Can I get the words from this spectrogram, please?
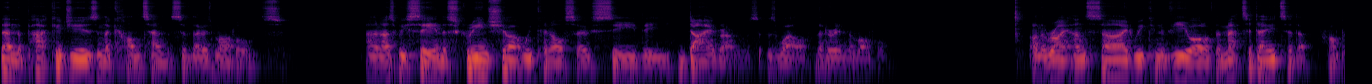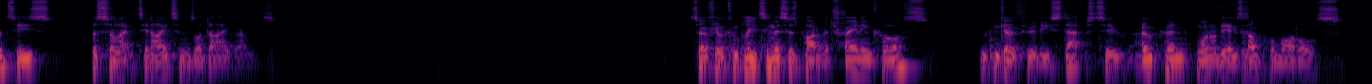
then the packages and the contents of those models. And as we see in the screenshot, we can also see the diagrams as well that are in the model. On the right hand side, we can view all of the metadata, the properties, for selected items or diagrams. So if you're completing this as part of a training course, we can go through these steps to open one of the example models,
